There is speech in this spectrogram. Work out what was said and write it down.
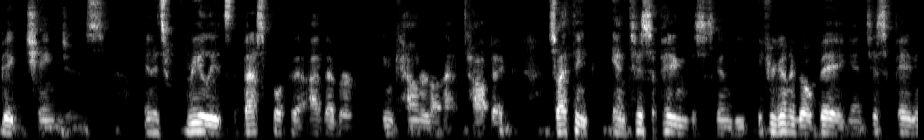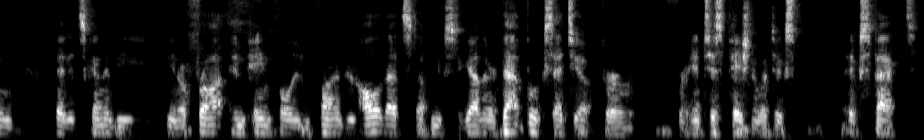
big changes. And it's really, it's the best book that I've ever encountered on that topic. So I think anticipating this is going to be, if you're going to go big, anticipating that it's going to be you know, fraught and painful and fun and all of that stuff mixed together. That book sets you up for for anticipation of what to ex- expect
